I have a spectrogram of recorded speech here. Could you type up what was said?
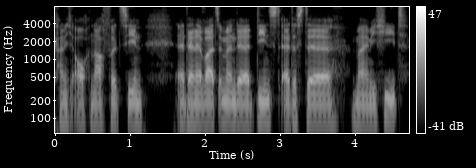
kann ich auch nachvollziehen, äh, denn er war jetzt immerhin der dienstälteste Miami Heat.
